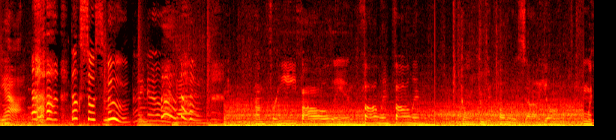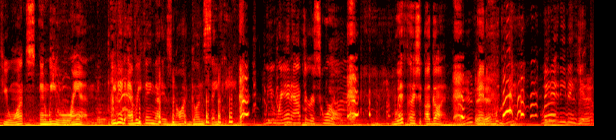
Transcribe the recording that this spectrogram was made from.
yeah. that looks so smooth. I know. It does. I'm free falling, falling, falling. Going through the tunnel of Zion. With you once, and we ran. We did everything that is not gun safety. We ran after a squirrel with a, sh- a gun, You did. and we, we didn't even get.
